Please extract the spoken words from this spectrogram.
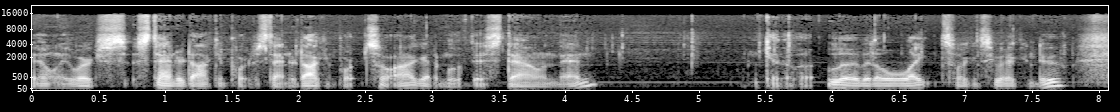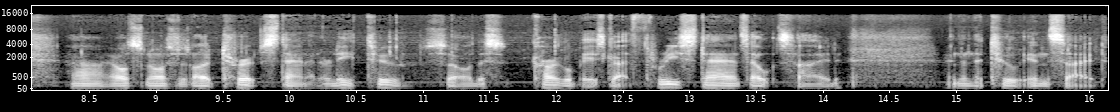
it only works standard docking port to standard docking port. So I got to move this down then. Get a little bit of light so I can see what I can do. Uh, I also noticed there's another turret stand underneath too. So this cargo bay's got three stands outside and then the two inside.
